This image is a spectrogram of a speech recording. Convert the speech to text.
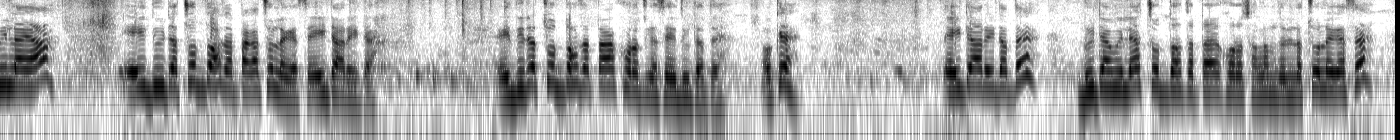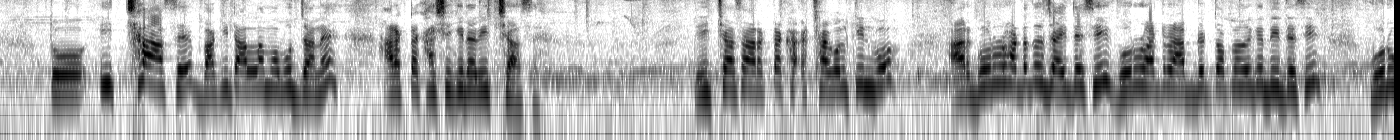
মিলাইয়া এই দুইটা চোদ্দ হাজার টাকা চলে গেছে, এইটা আর এইটা। এই দুইটা চোদ্দ হাজার টাকা খরচ গেছে এই দুইটাতে, ওকে? এইটা আর এইটাতে। দুইটা মিলে চোদ্দ হাজার টাকা খরচ আলহামদুলিল্লাহ চলে গেছে। তো ইচ্ছা আছে, বাকিটা আল্লাহ মাবুদ জানে আর একটা খাসি কেনার ইচ্ছা আছে। ইচ্ছা আছে আর একটা ছাগল কিনবো। আর গরুর হাটে তো যাইতেছি, গরুর হাটের আপডেট তো আপনাদেরকে দিতেছি। গরু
